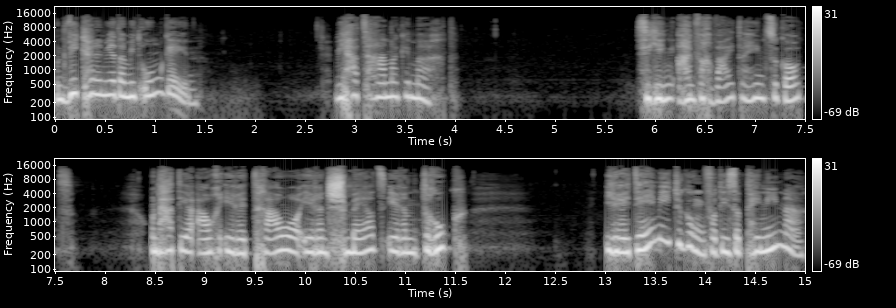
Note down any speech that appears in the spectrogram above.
Und wie können wir damit umgehen? Wie hat Hannah gemacht? Sie ging einfach weiterhin zu Gott und hat ihr auch ihre Trauer, ihren Schmerz, ihren Druck, ihre Demütigung vor dieser Penina,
